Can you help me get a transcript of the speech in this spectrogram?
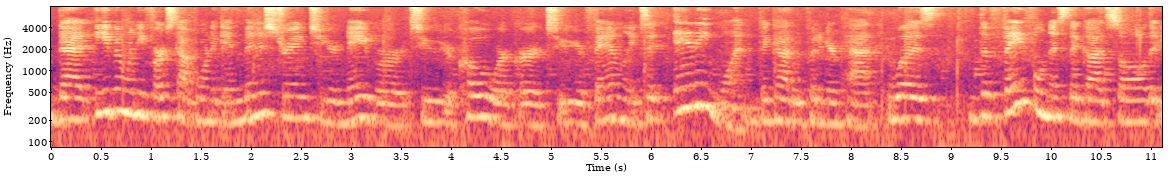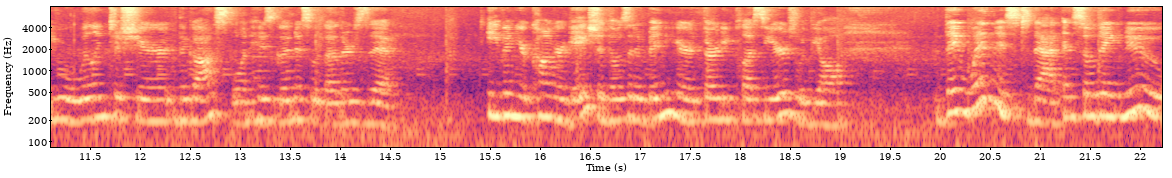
that even when he first got born again, ministering to your neighbor, to your coworker, to your family, to anyone that God would put in your path was the faithfulness that God saw that you were willing to share the gospel and his goodness with others that even your congregation, those that have been here 30 plus years with y'all, they witnessed that. And so they knew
